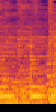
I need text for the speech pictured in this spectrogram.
Thank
